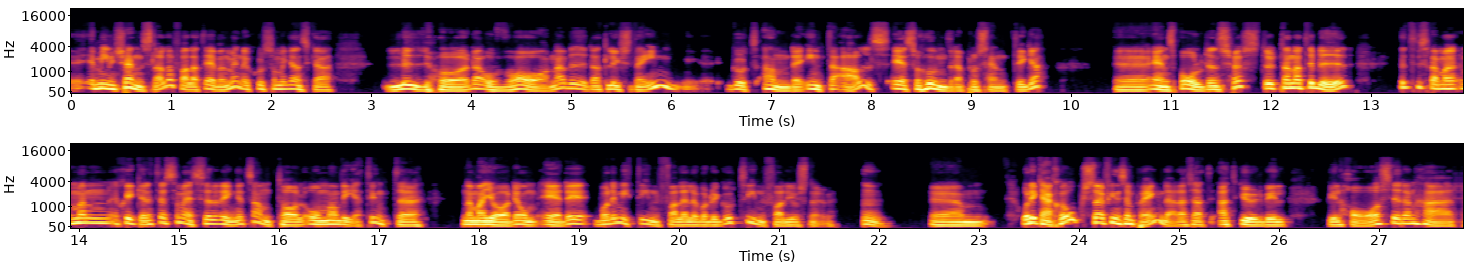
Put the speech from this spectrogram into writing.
eh, är min känsla i alla fall, att även människor som är ganska lyhörda och vana vid att lyssna in Guds ande inte alls är så hundraprocentiga eh, ens på ålderns höst, utan att det blir lite sådär, man, man skickar ett sms eller ringer ett samtal och man vet inte när man gör det om, är det, var det mitt infall eller var det Guds infall just nu? Mm. Ehm, och det kanske också finns en poäng där, alltså att, att Gud vill, vill ha oss i den här,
